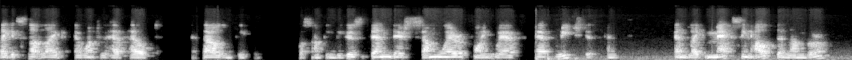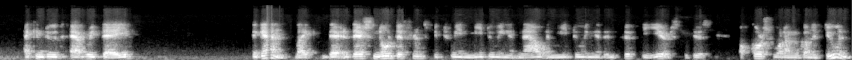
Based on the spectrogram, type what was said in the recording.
like it's not like I want to have helped a thousand people or something because then there's somewhere a point where I have reached it and and like maxing out the number I can do it every day again like there there's no difference between me doing it now and me doing it in 50 years because of course what I'm to do in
